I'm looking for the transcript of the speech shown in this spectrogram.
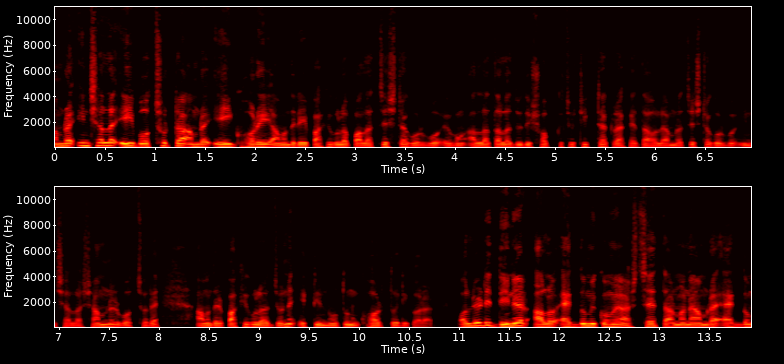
আমরা ইনশাল্লাহ এই বছরটা আমরা এই ঘরেই আমাদের এই পাখিগুলো পালার চেষ্টা করব এবং আল্লাহ তালা যদি সব কিছু ঠিকঠাক রাখে, তাহলে আমরা চেষ্টা করব ইনশাল্লাহ সামনের বছরে আমাদের পাখিগুলোর জন্য একটি নতুন ঘর তৈরি করার। অলরেডি দিনের আলো একদমই কমে আসছে, তার মানে আমরা একদম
